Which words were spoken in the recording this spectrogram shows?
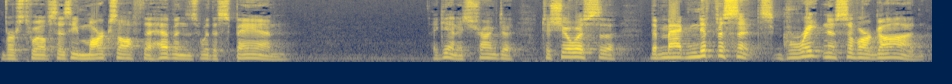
Verse 12 says, He marks off the heavens with a span. Again, it's trying to, to show us the, the magnificent greatness of our God.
